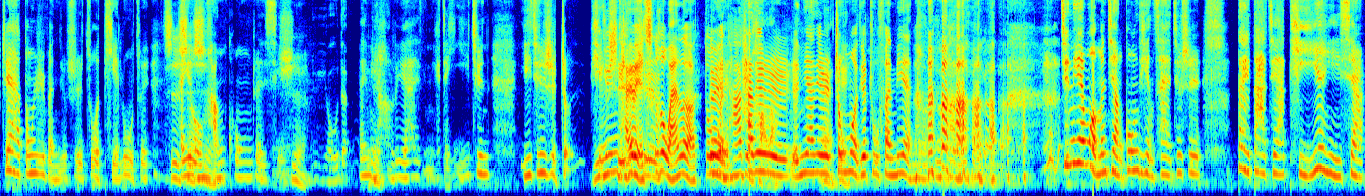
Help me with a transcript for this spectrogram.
这样东日本就是做铁路最，还有航空这些是旅游的。哎，你好厉害！你看这怡君，怡君是周。平时台北吃喝玩乐都问他就，他就是人家就是周末就住饭店。今天我们讲宫廷菜，就是带大家体验一下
